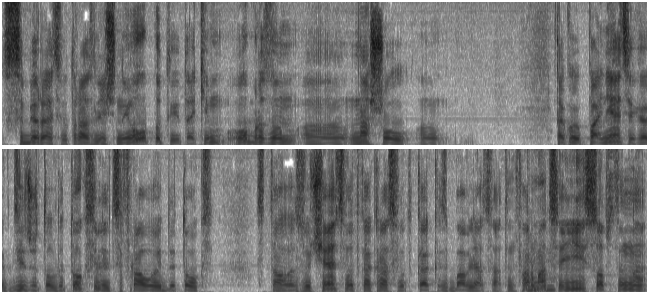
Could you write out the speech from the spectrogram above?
собирать вот различные опыты и таким образом э, нашел э, такое понятие, как digital detox или цифровой детокс стал изучать, вот как раз вот как избавляться от информации. Mm-hmm. И, собственно,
